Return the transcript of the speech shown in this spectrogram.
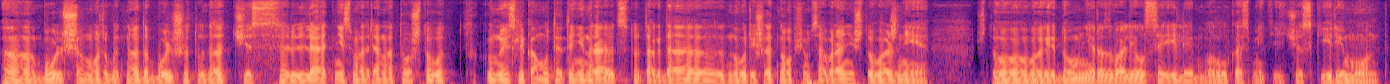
а, больше, может быть, надо больше туда числять, несмотря на то, что вот, ну, если кому-то это не нравится, то тогда, ну, решать на общем собрании, что важнее, что дом не развалился или был косметический ремонт.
